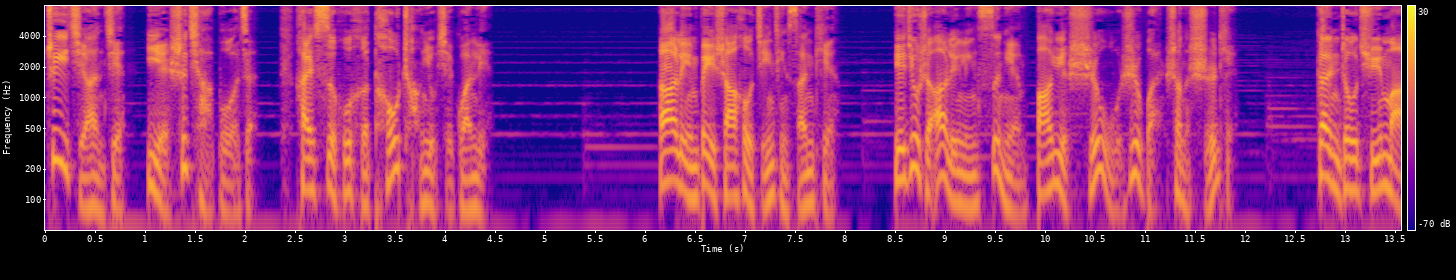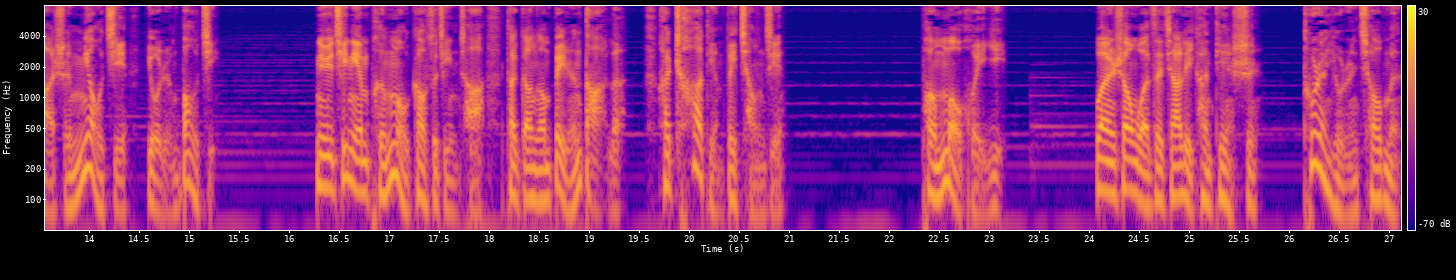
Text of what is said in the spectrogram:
这起案件也是卡脖子，还似乎和掏肠有些关联。阿岭被杀后仅仅三天，也就是二零零四年八月十五日晚上的十点，赣州区马神庙街有人报警，女青年彭某告诉警察，她刚刚被人打了，还差点被强奸。彭某回忆，晚上我在家里看电视，突然有人敲门。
